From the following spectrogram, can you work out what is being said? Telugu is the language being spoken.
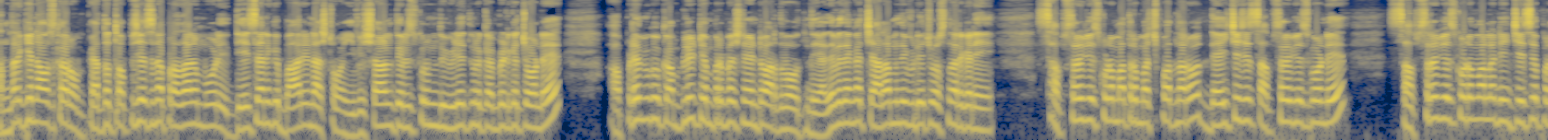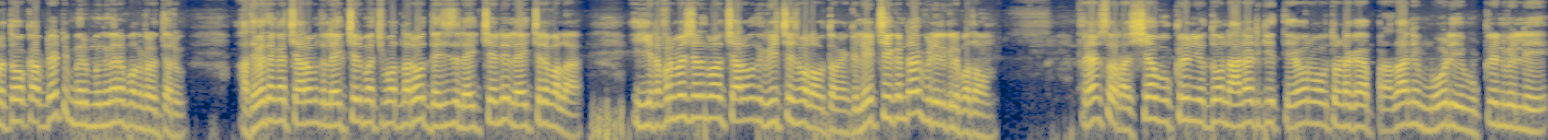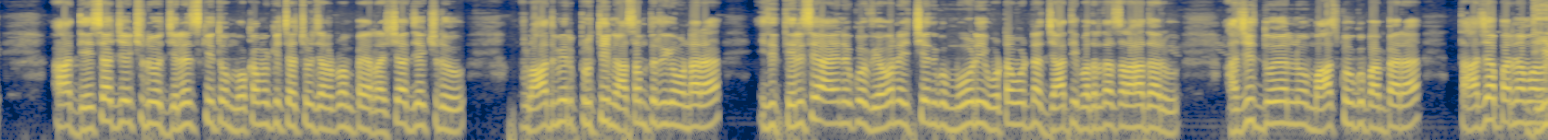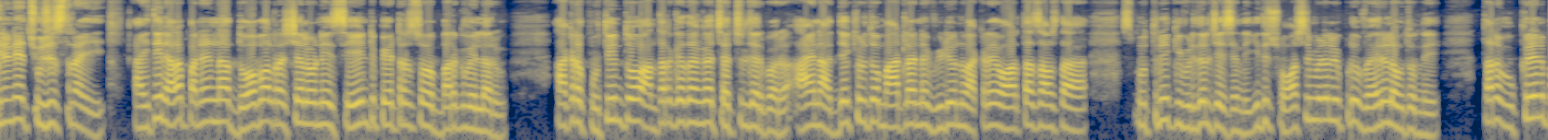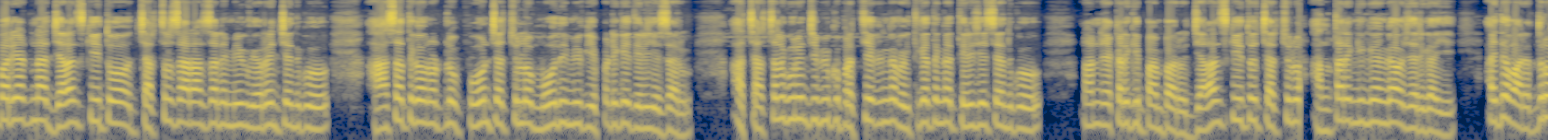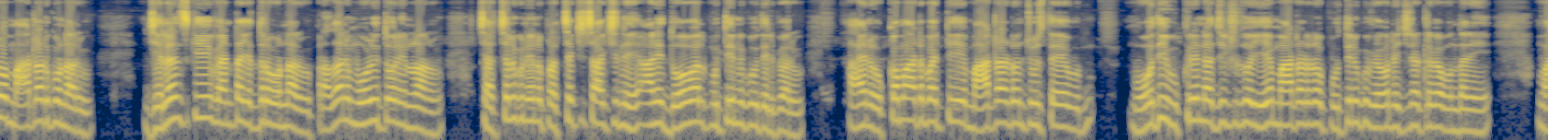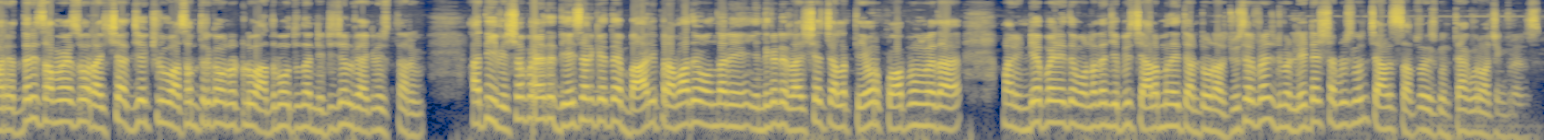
అందరికీ నమస్కారం. పెద్ద తప్పు చేసిన ప్రధాని మోడీ దేశానికి భారీ నష్టం. ఈ విషయాలను తెలుసుకుని ముందు వీడియో మీరు కంప్లీట్గా చూడండి. అప్పుడే మీకు కంప్లీట్ ఇన్ఫర్మేషన్ ఏంటో అర్థమవుతుంది. అదేవిధంగా చాలామంది వీడియో చూస్తున్నారు కానీ సబ్స్క్రైబ్ చేసుకోవడం మాత్రం మర్చిపోతున్నారు. దయచేసి సబ్స్క్రైబ్ చేసుకోండి. సబ్స్క్రైబ్ చేసుకోవడం వల్ల నేను చేసే ప్రతి ఒక్క అప్డేట్ మీరు ముందుగానే పొందగలుగుతారు. అదేవిధంగా చాలామంది లైక్ చేయడం మర్చిపోతున్నారు. దయచేసి లైక్ చేయండి. లైక్ చేయడం వల్ల ఈ ఇన్ఫర్మేషన్ అనేది మనం చాలామందికి రీచ్ చేసే వాళ్ళు అవుతాం. ఇంకా లేట్ చేయకుండా వీడియోకి వెళ్ళిపోతాం. ఫ్రెండ్స్ రష్యా ఉక్రెయిన్ యుద్ధం నానాటికి తీవ్రం అవుతుండగా ప్రధాని మోడీ ఉక్రెయిన్ వెళ్ళి ఆ దేశాధ్యక్షుడు జెలెన్స్కీతో ముఖాముఖి చర్చలు జరపడంపై రష్యా అధ్యక్షుడు వ్లాదిమిర్ పుతిన్ అసంతృప్తిగా ఉన్నారా? ఇది తెలిసే ఆయనకు వివరణ ఇచ్చేందుకు మోడీ ఉట్టబొట్టిన జాతీయ భద్రతా సలహాదారు అజిత్ దోయల్ను మాస్కోకు పంపారా? తాజా పరిణామాలు దీనినే సూచిస్తున్నాయి అయితే నెల పన్నెండున దోబాల్ రష్యాలోని సెయింట్ పీటర్స్ బర్గ్ వెళ్ళారు అక్కడ పుతిన్తో అంతర్గతంగా చర్చలు జరిపారు. ఆయన అధ్యక్షుడితో మాట్లాడిన వీడియోను అక్కడే వార్తా సంస్థ స్మృతినికి విడుదల చేసింది. ఇది సోషల్ మీడియాలో ఇప్పుడు వైరల్ అవుతుంది. తన ఉక్రెయిన్ పర్యటన జెలెన్స్కీతో చర్చల సారాంశాన్ని మీకు వివరించేందుకు ఆసక్తిగా ఉన్నట్లు ఫోన్ చర్చల్లో మోదీ మీకు ఇప్పటికే తెలియజేశారు. ఆ చర్చల గురించి మీకు ప్రత్యేకంగా వ్యక్తిగతంగా తెలియజేసేందుకు నన్ను ఎక్కడికి పంపారు. జెలెన్స్కీతో చర్చలు అంతరంగికంగా జరిగాయి. అయితే వారిద్దరూ మాట్లాడుకున్నారు. జెలెన్స్కీ వెంట ఇద్దరు ఉన్నారు. ప్రధాని మోడీతో నేనున్నాను చర్చలకు నేను ప్రత్యక్ష సాక్షిని అని దోవల్ పుతిన్కు తెలిపారు. ఆయన ఒక్క మాట బట్టి మాట్లాడడం చూస్తే మోదీ ఉక్రెయిన్ అధ్యక్షుడితో ఏం మాట్లాడారో పుతిన్కు వివరణ ఇచ్చినట్లుగా ఉందని వారిద్దరి సమావేశం రష్యా అధ్యక్షుడు అసంతృప్తిగా ఉన్నట్లు అర్థమవుతుందని నెటిజన్లు వ్యాఖ్యానిస్తున్నారు. అయితే ఈ విషయంపై అయితే దేశానికైతే భారీ ప్రమాదం ఉందని ఎందుకంటే రష్యా చాలా తీవ్ర కోపం మీద మన ఇండియా పైన అయితే ఉన్నదని చెప్పి చాలామంది అయితే అంటున్నారు చూసారు ఫ్రెండ్స్ ఇటువంటి లేటెస్ట్ అప్డేట్స్ కోసం ఛానల్ సబ్స్క్రైబ్ చేసుకోండి థ్యాంక్ ఫర్ వాచింగ్ ఫ్రెండ్స్.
